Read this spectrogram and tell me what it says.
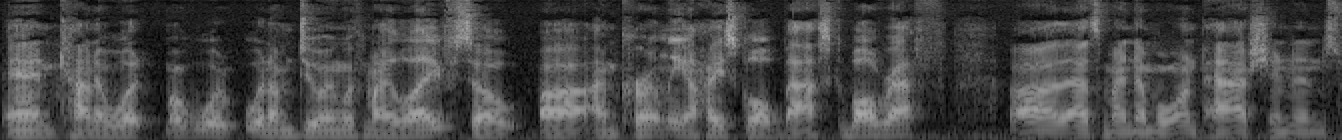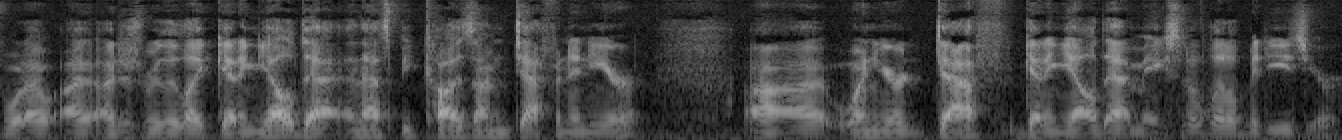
and kind of what, what what I'm doing with my life. So uh, I'm currently a high school basketball ref. Uh, that's my number one passion, and it's what I, I, I just really like getting yelled at, and that's because I'm deaf in an ear. Uh, when you're deaf, getting yelled at makes it a little bit easier.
